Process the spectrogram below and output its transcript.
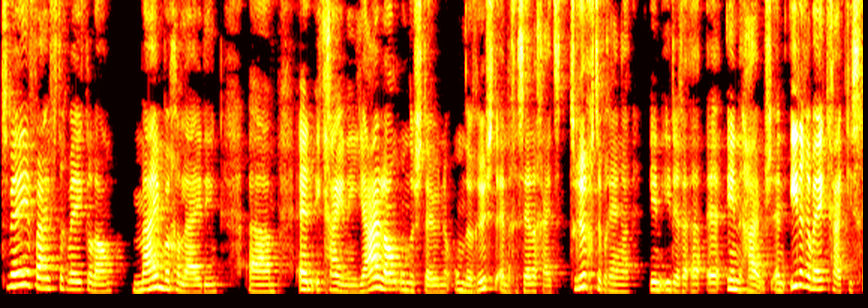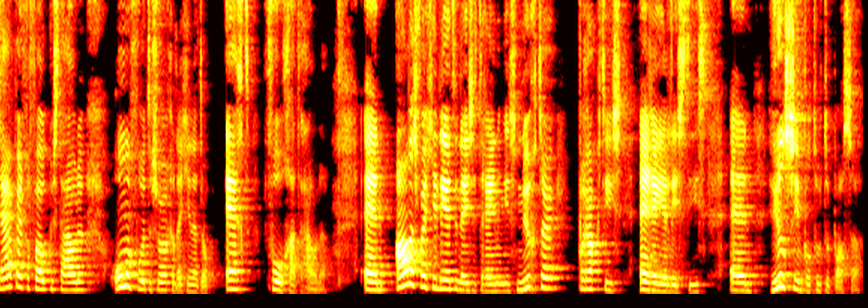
52 weken lang mijn begeleiding. Um, en ik ga je een jaar lang ondersteunen om de rust en de gezelligheid terug te brengen in, iedere, uh, uh, in huis. En iedere week ga ik je scherp en gefocust houden om ervoor te zorgen dat je het ook echt vol gaat houden. En alles wat je leert in deze training is nuchter, praktisch en realistisch. En heel simpel toe te passen.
